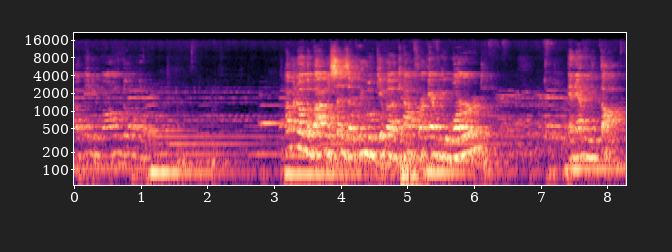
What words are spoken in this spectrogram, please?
of any wrongdoing, how many know the Bible says that we will give an account for every word and every thought?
